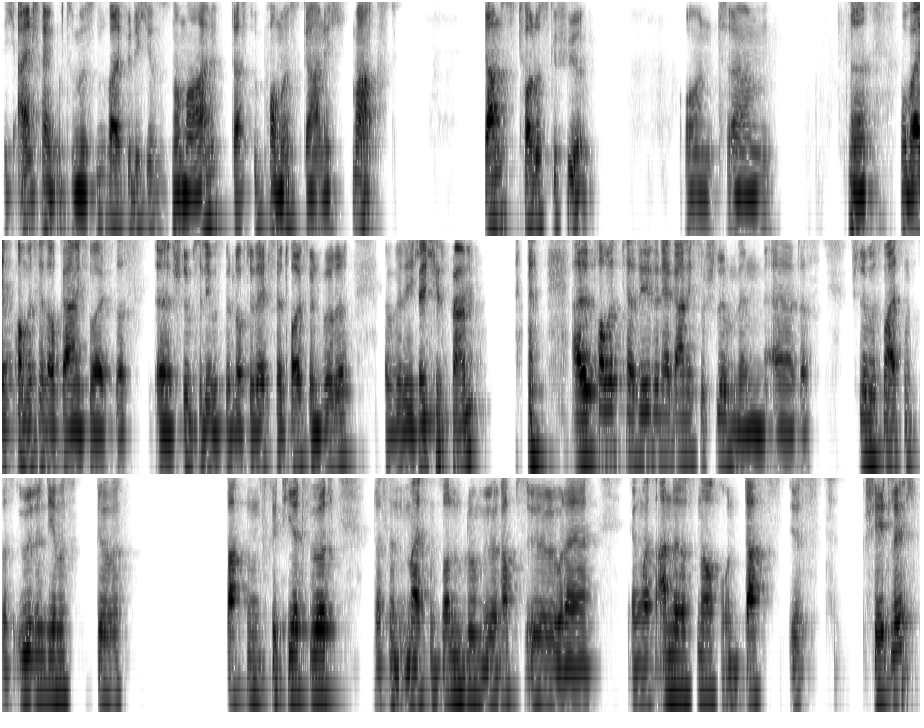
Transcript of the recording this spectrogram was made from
dich einschränken zu müssen, weil für dich ist es normal, dass du Pommes gar nicht magst. Ganz tolles Gefühl. Und ähm, ne, wobei ich Pommes jetzt auch gar nicht so als das äh, schlimmste Lebensmittel auf der Welt verteufeln würde. Da würde ich, Welches dann? Also Pommes per se sind ja gar nicht so schlimm, wenn äh, das Schlimme ist meistens das Öl, in dem es gebacken, frittiert wird. Das sind meistens Sonnenblumenöl, Rapsöl oder irgendwas anderes noch und das ist schädlich.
